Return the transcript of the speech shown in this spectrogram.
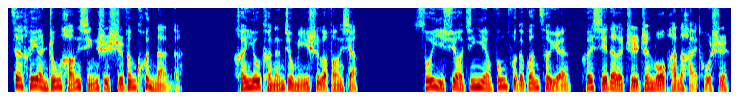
在黑暗中航行是十分困难的，很有可能就迷失了方向。所以需要经验丰富的观测员和携带了指针罗盘的海图师。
